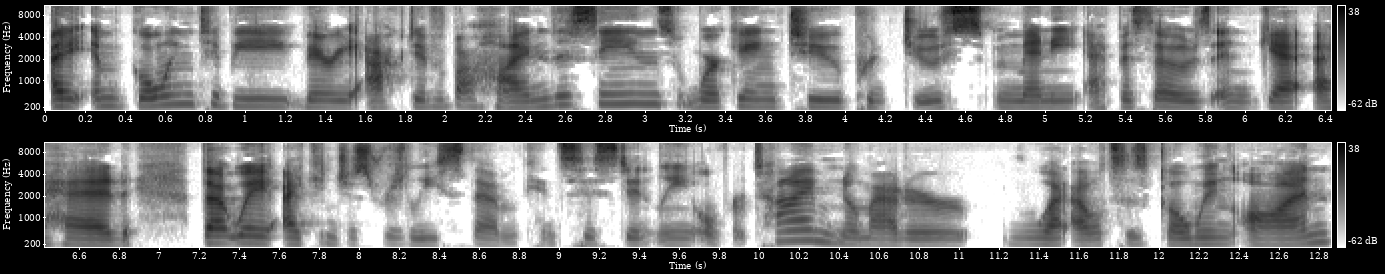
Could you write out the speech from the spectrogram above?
I am going to be very active behind the scenes, working to produce many episodes and get ahead. That way, I can just release them consistently over time, no matter what else is going on.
